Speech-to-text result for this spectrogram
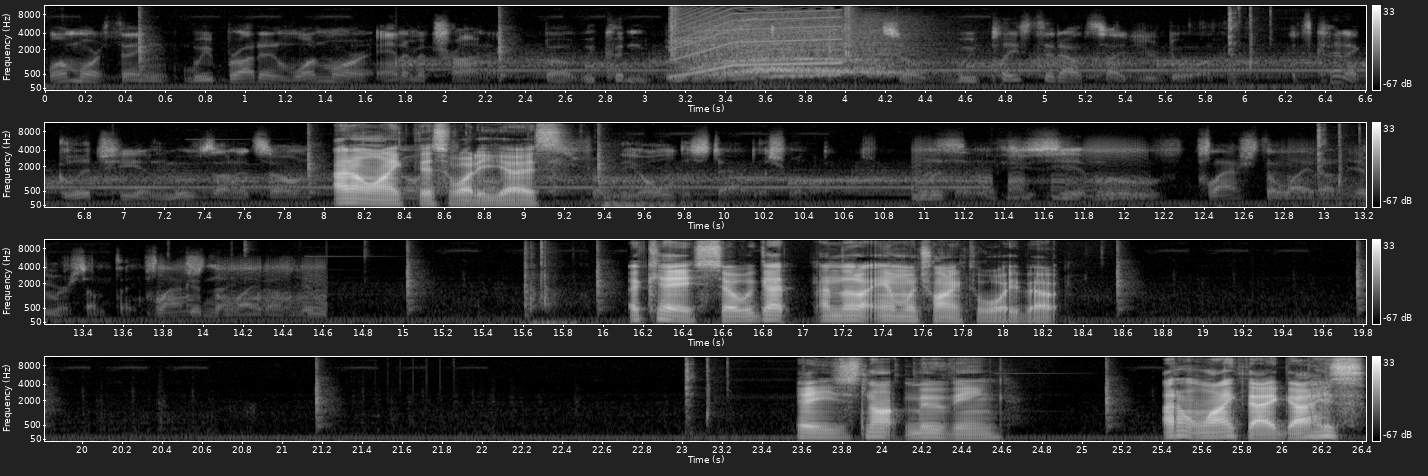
One more thing. We brought in one more animatronic, but we couldn't boot it. So we placed it outside your door. Kind of glitchy and moves on its own. I don't like this, if what do you guys? From the old establishment. Listen, if you see it move, flash the light on him or something. Flash the light on him. Okay, so we got another animatronic to worry about. Okay, he's not moving. I don't like that, guys.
